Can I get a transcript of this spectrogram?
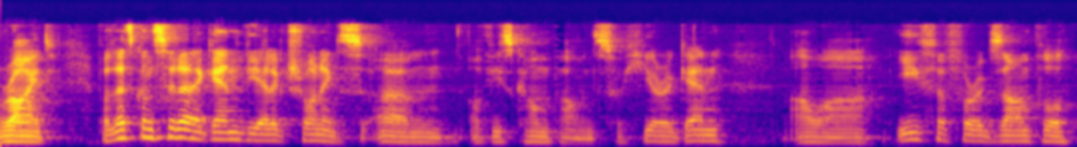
Right, but let's consider again the electronics um, of these compounds. So here again, our ether, for example,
